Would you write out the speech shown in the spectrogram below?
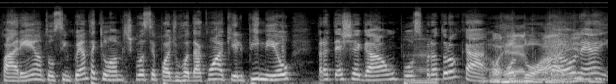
40 ou 50 quilômetros que você pode rodar com aquele pneu para até chegar a um posto é. para trocar. Rodoar. Então, né,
